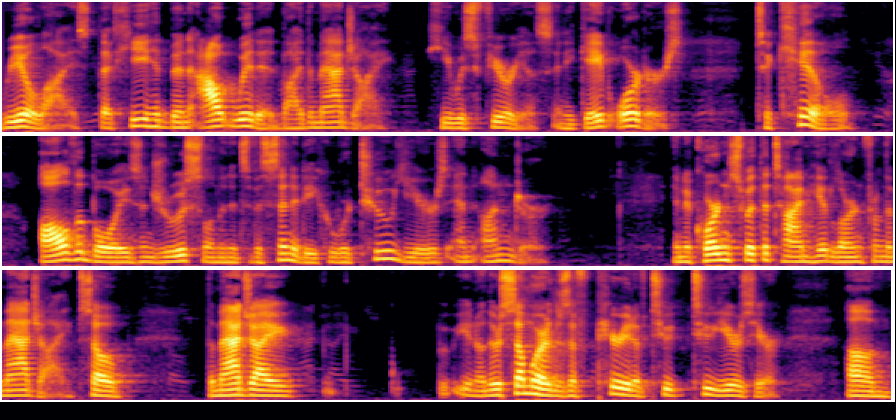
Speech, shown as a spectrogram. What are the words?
realized that he had been outwitted by the Magi, he was furious and he gave orders to kill all the boys in Jerusalem and its vicinity who were two years and under in accordance with the time he had learned from the Magi. So the Magi, you know, there's somewhere, there's a period of two, two years here. Um,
